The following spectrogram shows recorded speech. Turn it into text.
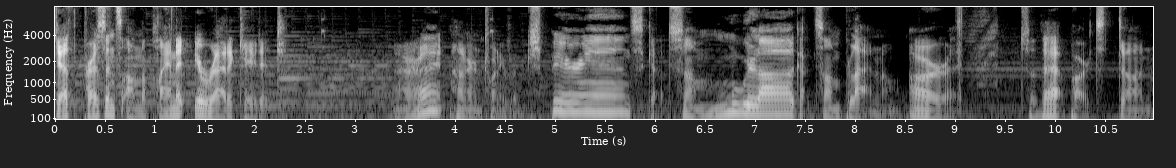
Geth presence on the planet eradicated. Alright, 125 experience, got some moolah, got some platinum. Alright, so that part's done.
